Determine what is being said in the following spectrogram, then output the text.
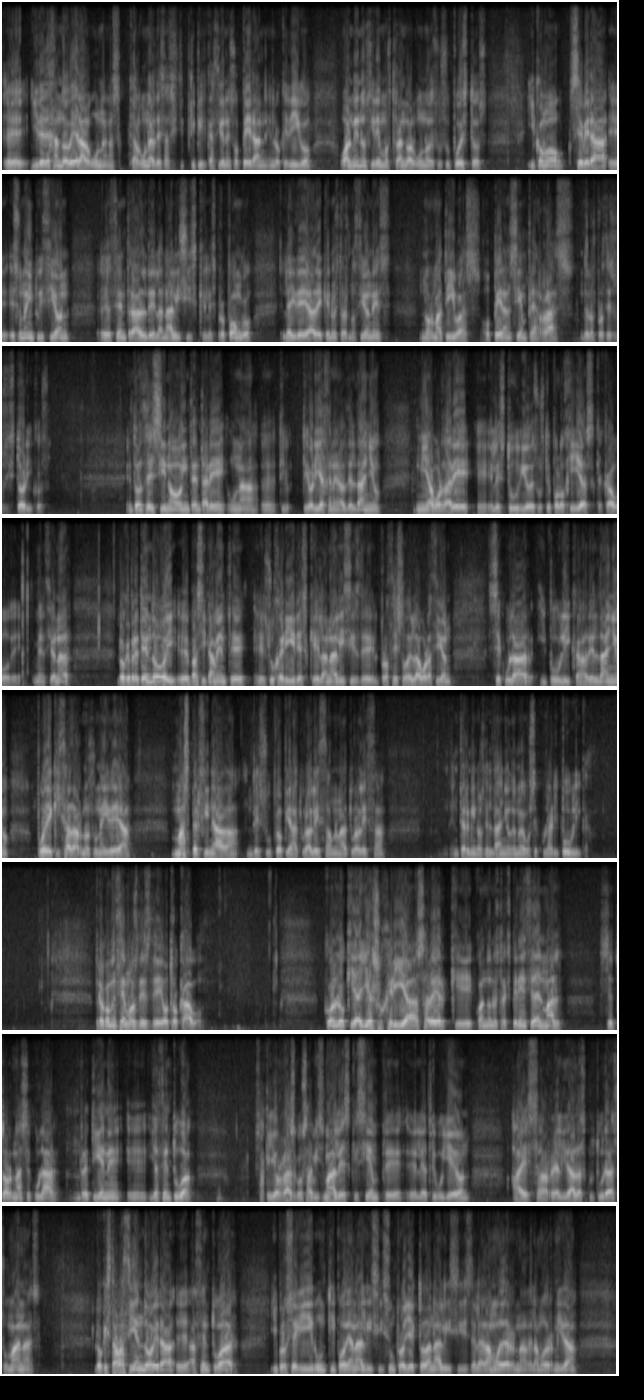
eh, iré dejando ver algunas, que algunas de esas tipificaciones operan en lo que digo, o al menos iré mostrando algunos de sus supuestos. Y como se verá, eh, es una intuición eh, central del análisis que les propongo, la idea de que nuestras nociones normativas operan siempre a ras de los procesos históricos. Entonces, si no intentaré una eh, teoría general del daño, ni abordaré eh, el estudio de sus tipologías que acabo de mencionar, lo que pretendo hoy eh, básicamente sugerir es que el análisis del proceso de elaboración secular y pública del daño puede quizá darnos una idea más perfinada de su propia naturaleza, una naturaleza en términos del daño de nuevo secular y pública. Pero comencemos desde otro cabo. Con lo que ayer sugería, a saber que cuando nuestra experiencia del mal se torna secular, retiene eh, y acentúa aquellos rasgos abismales que siempre eh, le atribuyeron a esa realidad las culturas humanas, lo que estaba haciendo era eh, acentuar y proseguir un tipo de análisis, un proyecto de análisis de la edad moderna, de la modernidad,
